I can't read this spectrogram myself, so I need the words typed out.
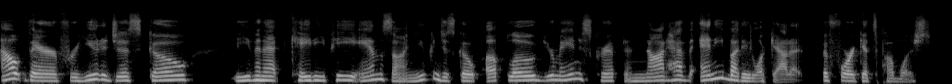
out there for you to just go, even at KDP Amazon, you can just go upload your manuscript and not have anybody look at it before it gets published.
